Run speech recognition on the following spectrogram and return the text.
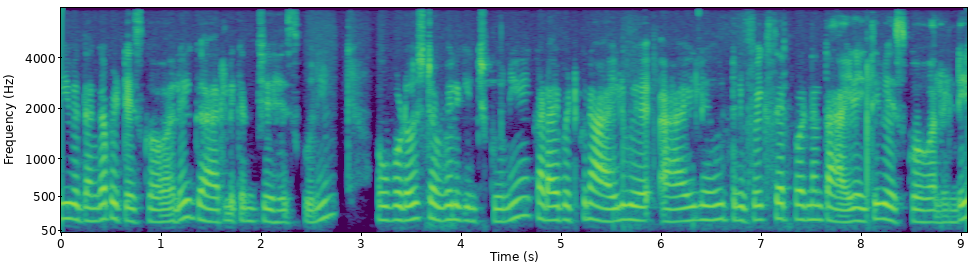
ఈ విధంగా పెట్టేసుకోవాలి. గారెల కింద చేసేసుకుని ఇప్పుడు స్టవ్ వెలిగించుకొని కడాయి పెట్టుకుని ఆయిల్ ఆయిల్ ట్రిప్కి సరిపడినంత ఆయిల్ అయితే వేసుకోవాలండి.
